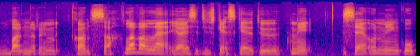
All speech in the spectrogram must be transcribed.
bannerin kanssa lavalle ja esitys keskeytyy, niin se on niin kuin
